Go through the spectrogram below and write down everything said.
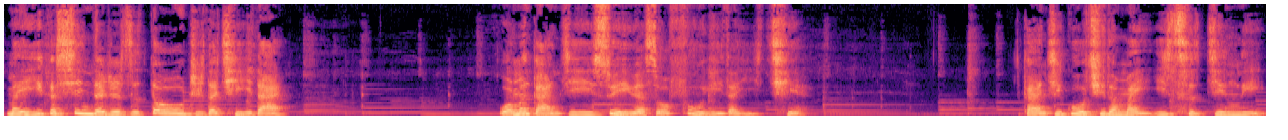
每一个新的日子都值得期待。我们感激岁月所赋予的一切，感激过去的每一次经历，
